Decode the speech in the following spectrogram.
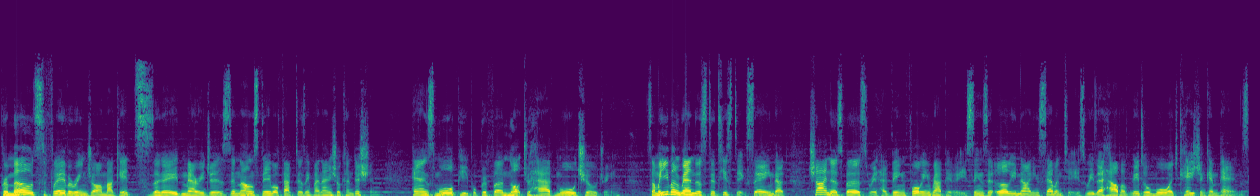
promotes flavoring job markets, delayed marriages, and unstable factors in financial condition. Hence, more people prefer not to have more children. Some even ran the statistics saying that China's birth rate had been falling rapidly since the early 1970s with the help of little more education campaigns.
